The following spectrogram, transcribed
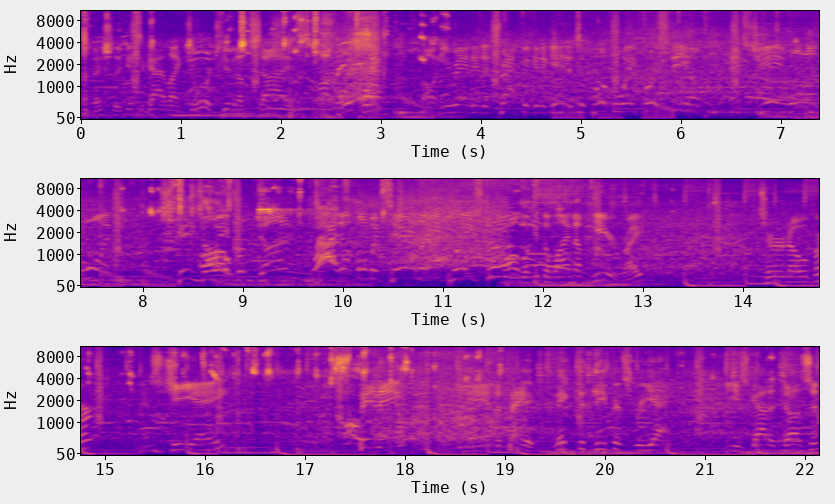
Especially against a guy like George giving up size on both. Oh, he ran into traffic and again it's a poke away for a steal. SGA one-on-one. Spins away oh. from Dunn. Tied up momentarily. Plays through. Oh, look at the lineup here, right? Turnover. SGA. Spinning. And the bank. Make the defense react. He's got a dozen.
